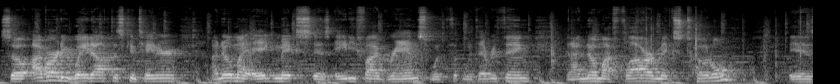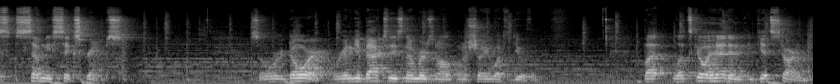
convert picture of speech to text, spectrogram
So I've already weighed out this container. I know my egg mix is 85 grams with, with everything. And I know my flour mix total is 76 grams. So we're, don't worry, we're gonna get back to these numbers and i am gonna show you what to do with them. But let's go ahead and, get started.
